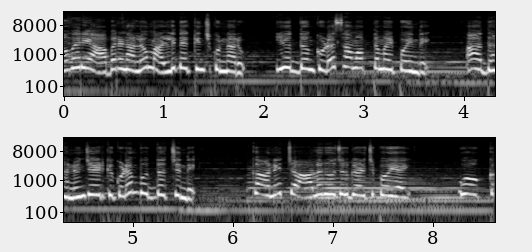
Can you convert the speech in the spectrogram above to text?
అమ్మవారి ఆభరణాలు మళ్ళీ దక్కించుకున్నారు. యుద్ధం కూడా సమాప్తమైపోయింది. ఆ ధనుంజయుడికి కూడా బుద్ధొచ్చింది. కానీ చాలా రోజులు గడిచిపోయాయి. ఒక్క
